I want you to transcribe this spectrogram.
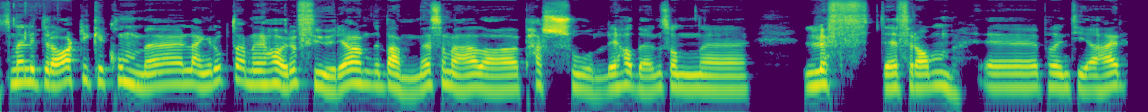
som er litt rart, ikke kommet lenger opp, da, men jeg har jo Furia, det bandet som jeg da personlig hadde en sånn uh, løfte fram uh, på den tida her.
